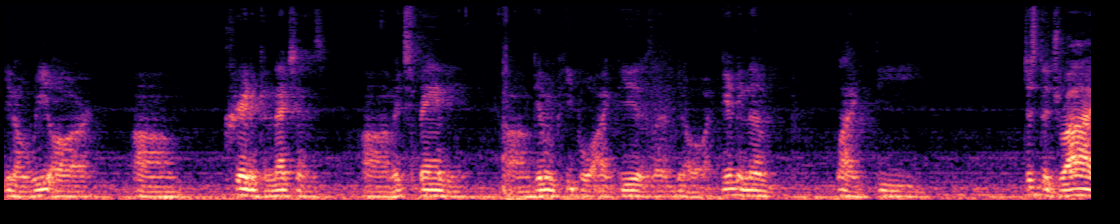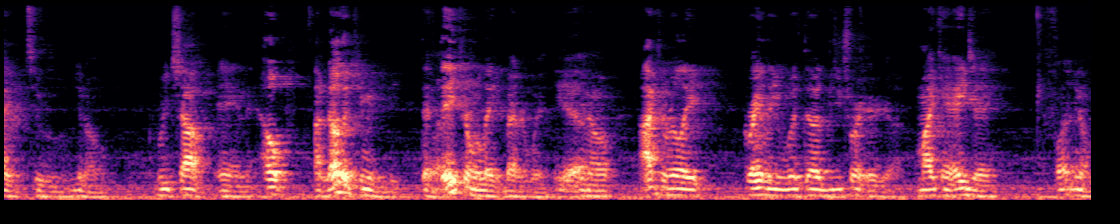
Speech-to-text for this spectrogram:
you know we are um, creating connections, um, expanding, um, giving people ideas, like, you know, giving them like the just the drive to you know reach out and help another community that they can relate better with. Yeah. You know, I can relate greatly with the Detroit area. Mike and AJ, Flint. you know,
